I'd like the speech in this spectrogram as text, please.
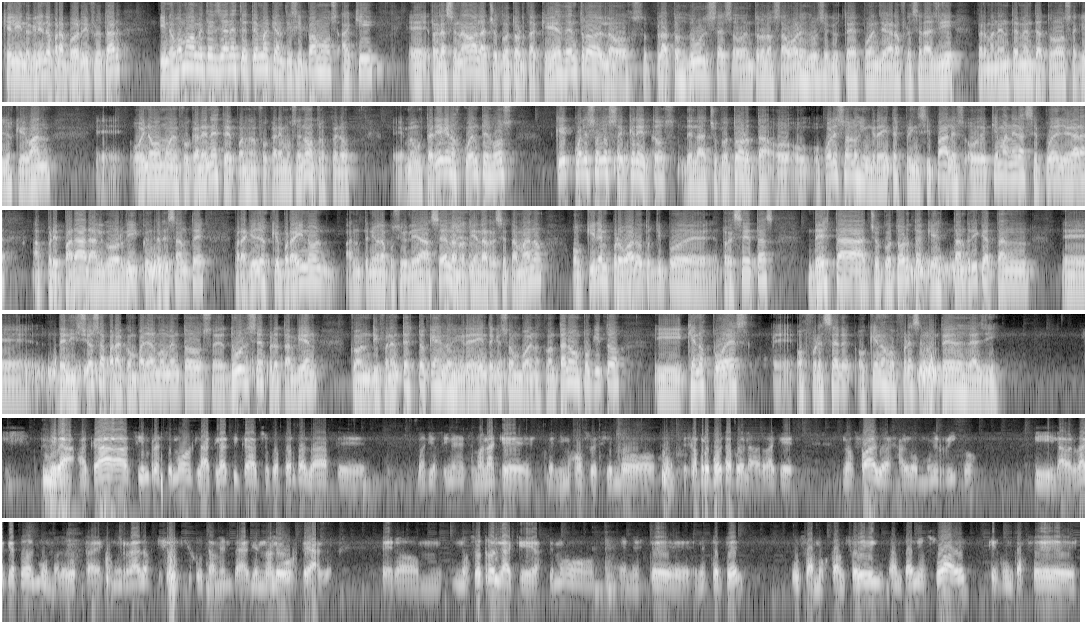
Qué lindo, qué lindo para poder disfrutar. Y nos vamos a meter ya en este tema que anticipamos aquí, eh, relacionado a la chocotorta, que es dentro de los platos dulces o dentro de los sabores dulces que ustedes pueden llegar a ofrecer allí permanentemente a todos aquellos que van. Eh, hoy nos vamos a enfocar en este, después nos enfocaremos en otros, pero eh, me gustaría que nos cuentes vos qué, cuáles son los secretos de la chocotorta o, cuáles son los ingredientes principales o de qué manera se puede llegar a, preparar algo rico, interesante para aquellos que por ahí no han tenido la posibilidad de hacerlo, no tienen la receta a mano o quieren probar otro tipo de recetas de esta chocotorta que es tan rica, tan eh, deliciosa para acompañar momentos eh, dulces, pero también con diferentes toques en los ingredientes que son buenos. Contanos un poquito y qué nos podés eh, ofrecer o qué nos ofrecen ustedes desde allí. Mira, acá siempre hacemos la clásica chocotorta, ya hace varios fines de semana que venimos ofreciendo esa propuesta, pero la verdad que no falla, es algo muy rico y la verdad que a todo el mundo le gusta, es muy raro que justamente a alguien no le guste algo pero mm, nosotros la que hacemos en este en este hotel usamos café instantáneo suave que es un café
